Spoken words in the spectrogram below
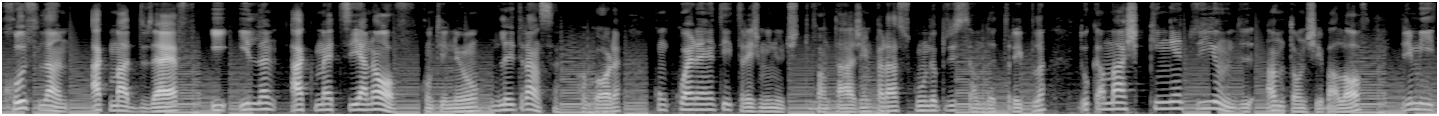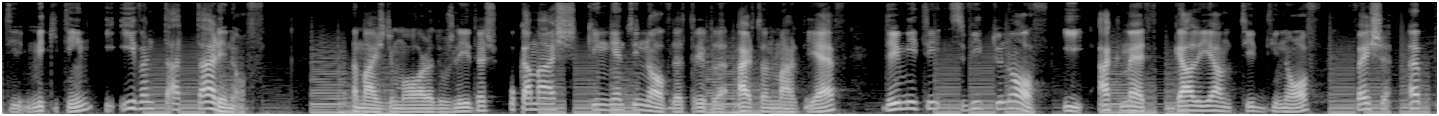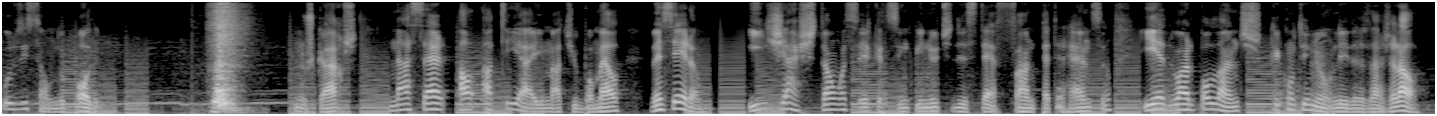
Ruslan Akhmadzev e Ilan Akhmetsianov continuam na liderança, agora com 43 minutos de vantagem para a segunda posição da tripla do Kamaz 501 de Anton Shibalov, Dmitry Mikitin e Ivan Tatarinov. A mais de uma hora dos líderes, o Kamaz 509 da tripla Arton Mardiev, Dmitry Svitunov e Akhmet Galiantidinov fecha a posição do pódio. Nos carros, Nasser Al-Attiyah e Mathieu Baumel venceram e já estão a cerca de 5 minutos de Stefan Peter Hansel e Eduardo Polantes, que continuam líderes à geral.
